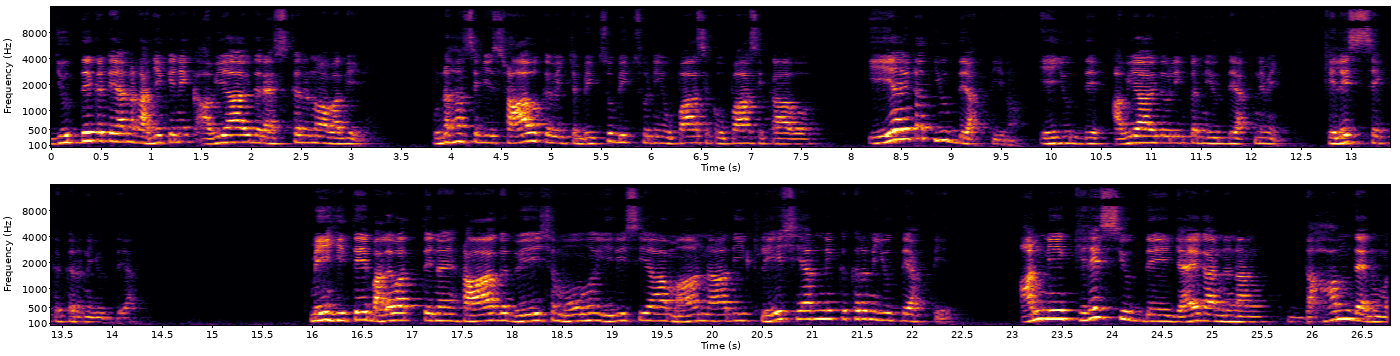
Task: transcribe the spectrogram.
යුද්ධකට යන රජ කෙනෙක් අවියාවිධ රැස් කරනවා වගේ උන්වහන්සගේ ශ්‍රාවක වෙච්ච භික්ෂු භික්ෂුණී උපාසක උපාසිකාවෝ ඒ අයටත් යුද්ධයක් තියෙනවා. ඒ යුද්ධ අවියායුදෝලින් කරන යුද්ධයක් නෙමේ කෙලෙස් එක්ක කරන යුද්ධයක් මේ හිතේ බලවත්වෙන රාග දවේශ මෝහ ඉරිසියා මානාදී ක්ලේෂයන් එක කරන යුද්ධයක් තියෙන්. අන්නේ කෙලෙස් යුද්ධේ ජයගන්න නං දහම් දැනුම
